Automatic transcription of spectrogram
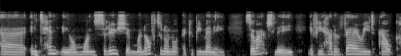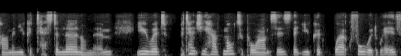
uh, intently on one solution when often or not there could be many. So, actually, if you had a varied outcome and you could test and learn on them, you would potentially have multiple answers that you could work forward with,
